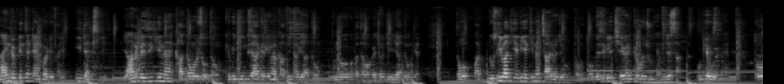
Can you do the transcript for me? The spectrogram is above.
नाइन फिफ्टीन से ten forty five eat and sleep यहाँ पे बेसिकली मैं खाता हूँ और सोता हूँ, क्योंकि जिम से आकर मैं काफ़ी थक जाता हूँ। तुम लोगों को पता होगा जो जिम जाते होंगे। तो और दूसरी बात ये भी है कि मैं चार बजे उठता हूँ तो बेसिकली छह घंटे हो चुके हैं मुझे उठे हुए मैं। तो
